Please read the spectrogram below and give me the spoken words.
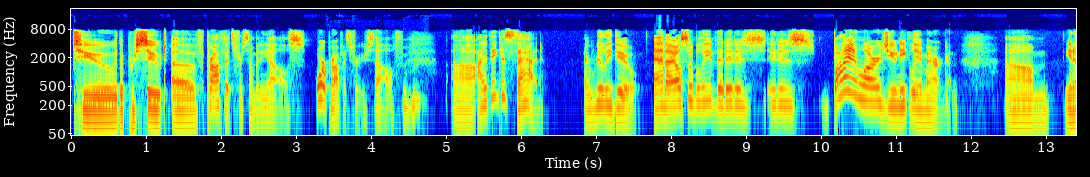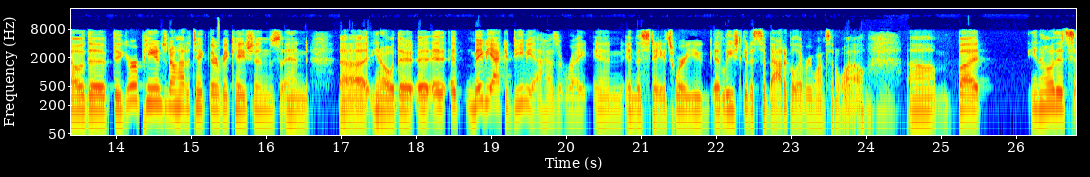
to the pursuit of profits for somebody else or profits for yourself, mm-hmm. uh, I think is sad. I really do and I also believe that it is it is by and large uniquely American. Um, you know, the the Europeans know how to take their vacations, and uh, you know, the it, it, maybe academia has it right in in the states where you at least get a sabbatical every once in a while. Mm-hmm. Um, but you know, that's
